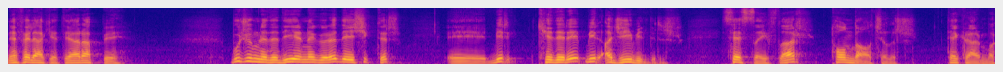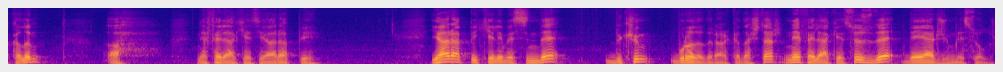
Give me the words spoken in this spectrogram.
ne felaket ya Rabbi. Bu cümlede diğerine göre değişiktir. E, bir kederi bir acıyı bildirir. Ses zayıflar, ton da alçalır. Tekrar bakalım. Ah ne felaket ya Rabbi. Ya Rabbi kelimesinde büküm buradadır arkadaşlar. Ne felaket sözü de değer cümlesi olur.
